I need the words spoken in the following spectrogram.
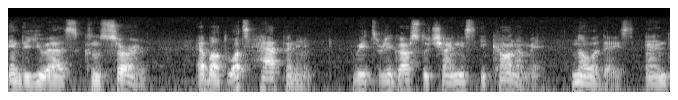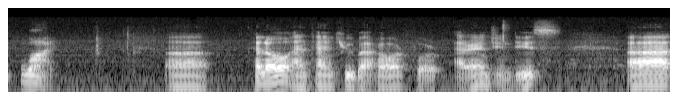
in the U.S. concerned about what's happening with regards to Chinese economy nowadays, and why? Uh, hello, and thank you, Bahar, for arranging this. Uh,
